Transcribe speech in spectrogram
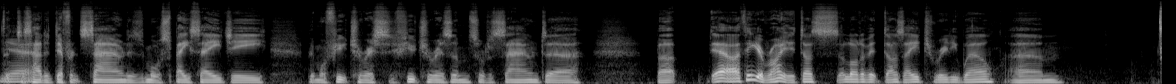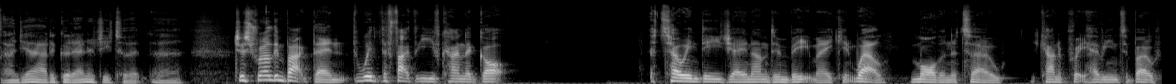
that yeah. just had a different sound. It was more space agey, a bit more futurist, futurism sort of sound. Uh, but yeah, I think you're right. It does a lot of it does age really well, um, and yeah, had a good energy to it. Uh, Just rolling back then, with the fact that you've kind of got toe in DJing and in beat making, well, more than a toe, you're kind of pretty heavy into both.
